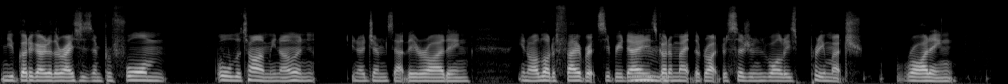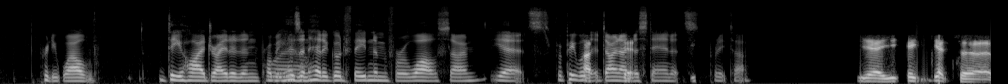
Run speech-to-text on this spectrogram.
and you've got to go to the races and perform all the time, you know, and you know Jim's out there riding, you know, a lot of favourites every day. He's got to make the right decisions while he's pretty much riding pretty well dehydrated and probably Wow. hasn't had a good feed in him for a while. So yeah, it's for people Uh, that don't understand, it's pretty tough. Yeah, you it get to a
